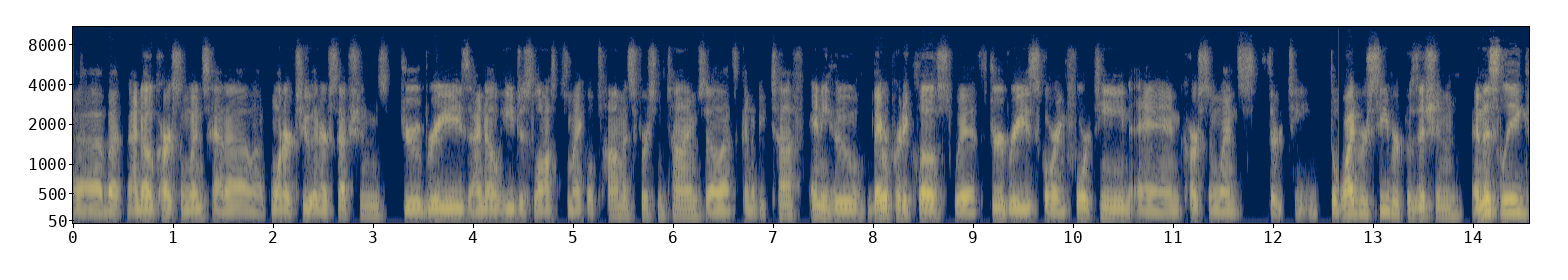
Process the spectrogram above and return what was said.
Uh, but I know Carson Wentz had a, like one or two interceptions. Drew Brees, I know he just lost Michael Thomas for some time, so that's going to be tough. Anywho, they were pretty close with Drew Brees scoring 14 and Carson Wentz 13. The wide receiver position in this league,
